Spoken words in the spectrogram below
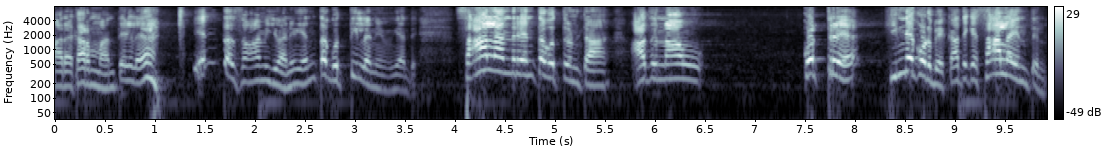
ಮಾರ ಕರ್ಮ ಅಂತೇಳಿ ಎಂತ ಸ್ವಾಮೀಜಿ ನೀವು ಎಂತ ಗೊತ್ತಿಲ್ಲ ನಿಮಗೆ ಅಂತ. ಸಾಲ ಅಂದರೆ ಎಂತ ಗೊತ್ತುಂಟಾ? ಅದು ನಾವು ಕೊಟ್ಟರೆ ಹಿಂದೆ ಕೊಡಬೇಕು, ಅದಕ್ಕೆ ಸಾಲ ಎಂತಿಲ್ಲ.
